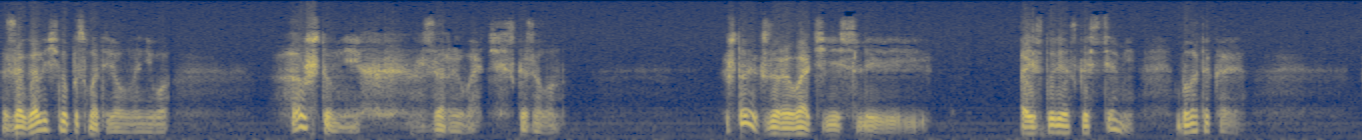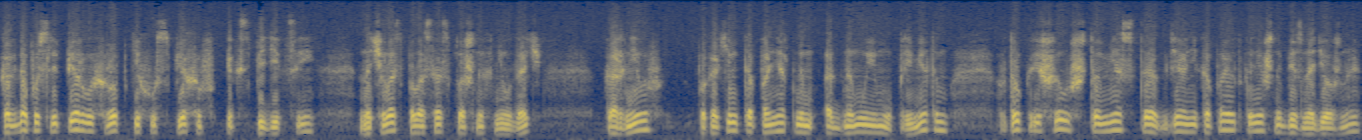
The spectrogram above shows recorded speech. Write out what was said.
загадочно посмотрел на него. «А что мне их зарывать?» — сказал он. «Что их зарывать, если...» А история с костями была такая. Когда после первых робких успехов экспедиции началась полоса сплошных неудач, Корнилов по каким-то понятным одному ему приметам вдруг решил, что место, где они копают, конечно, безнадежное,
